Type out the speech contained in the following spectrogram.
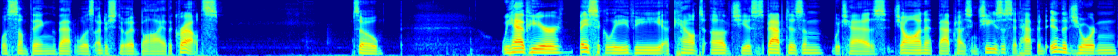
was something that was understood by the crowds. So we have here basically the account of Jesus' baptism, which has John baptizing Jesus. It happened in the Jordan.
